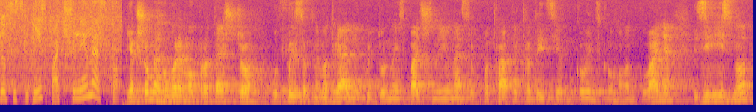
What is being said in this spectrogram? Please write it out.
до всесвітньої спадщини ЮНЕСКО. Якщо ми говоримо про те, що у список нематеріальної культурної спадщини ЮНЕСКО потрапить традиція буковинського маланкування, звісно,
